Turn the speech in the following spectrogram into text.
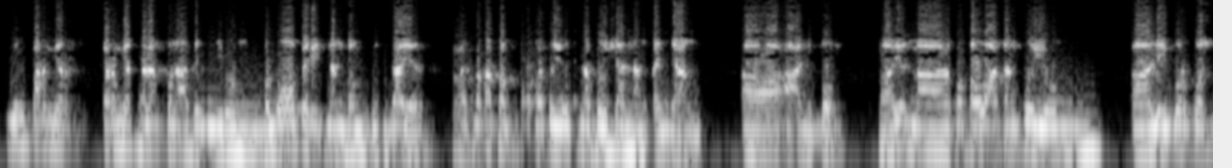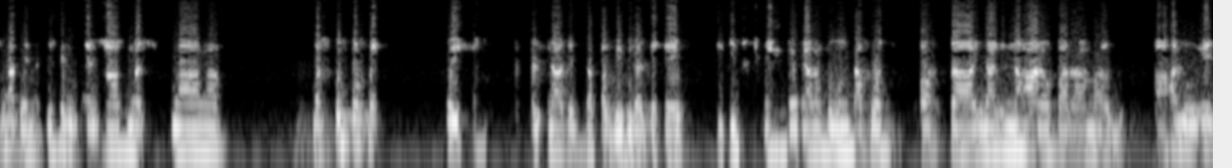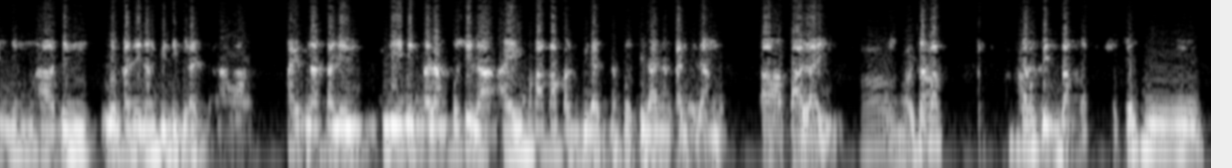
yung farmer, farmer na lang po natin yung mag-ooperate ng bamboo dryer at makapagpapatuyo na po siya ng kanyang uh, ani po. Uh, yun, mapapawasan po yung uh, labor cost natin at the same time uh, mas ma, mas comfortable po yung natin sa pagbibilad kasi kailangan pumunta po sa ilalim ng araw para mag uh, haluin yung ating yung kanilang binibilad. Uh, kahit nasa lilim na lang po sila ay makakapagbilad na po sila ng kanilang uh, palay. Oh, uh, isa pa isang feedback yung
